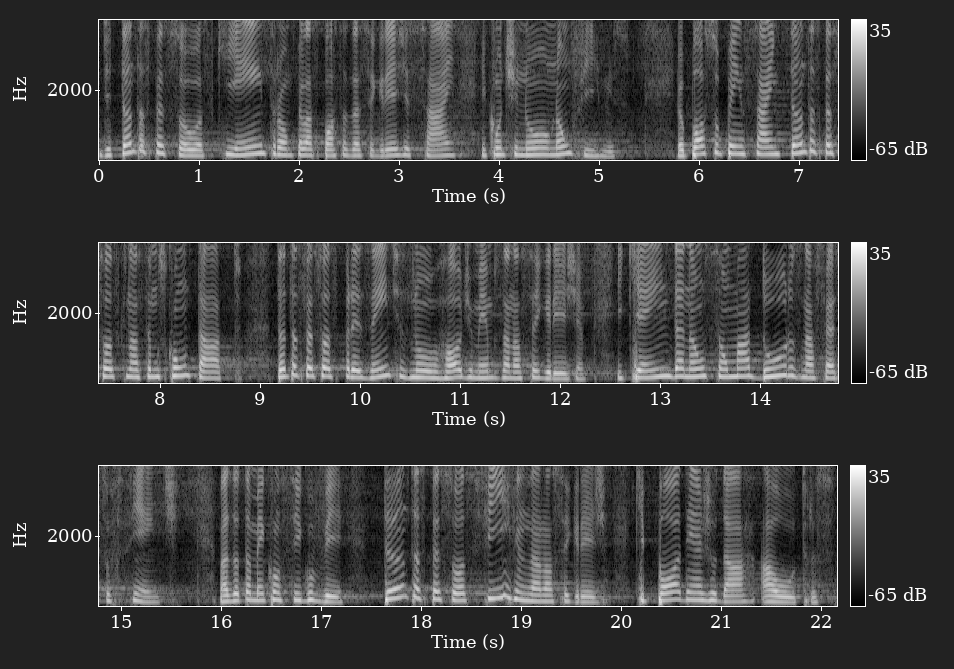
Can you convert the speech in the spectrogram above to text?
de tantas pessoas que entram pelas portas dessa igreja e saem e continuam não firmes. Eu posso pensar em tantas pessoas que nós temos contato, tantas pessoas presentes no hall de membros da nossa igreja e que ainda não são maduros na fé suficiente. Mas eu também consigo ver tantas pessoas firmes na nossa igreja que podem ajudar a outros.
